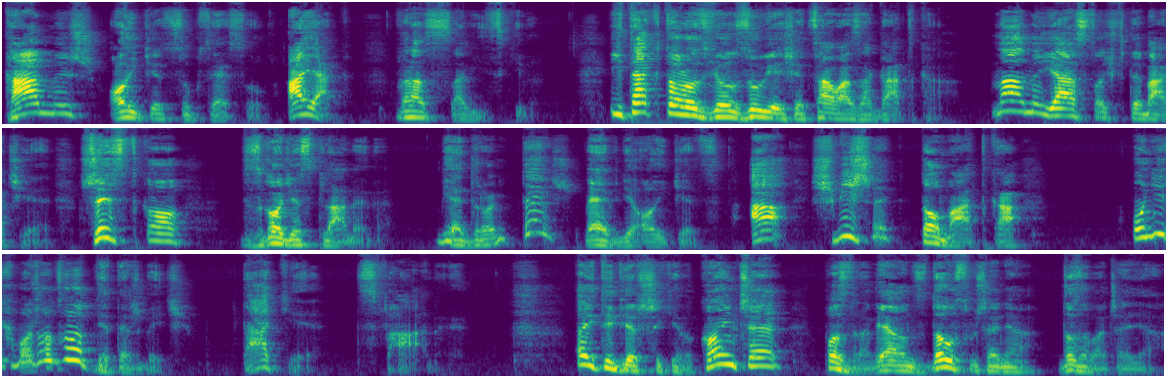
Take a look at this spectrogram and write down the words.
Kamysz ojciec sukcesu. A jak? Wraz z Sawickim. I tak to rozwiązuje się cała zagadka. Mamy jasność w temacie. Wszystko w zgodzie z planem. Biedroń też pewnie ojciec. A Śmiszek to matka. U nich może odwrotnie też być. Takie cwane. No i tym wierszykiem kończę, pozdrawiając, do usłyszenia, do zobaczenia,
